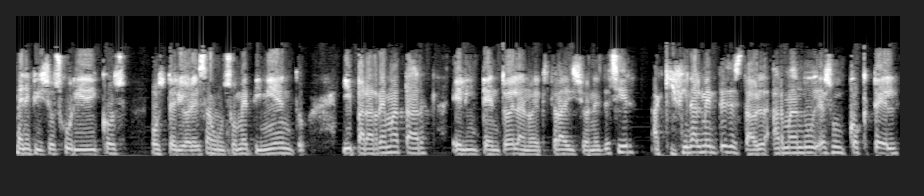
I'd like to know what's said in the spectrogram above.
beneficios jurídicos posteriores a un sometimiento. Y para rematar, el intento de la no extradición. Es decir, aquí finalmente se está armando, es un cóctel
